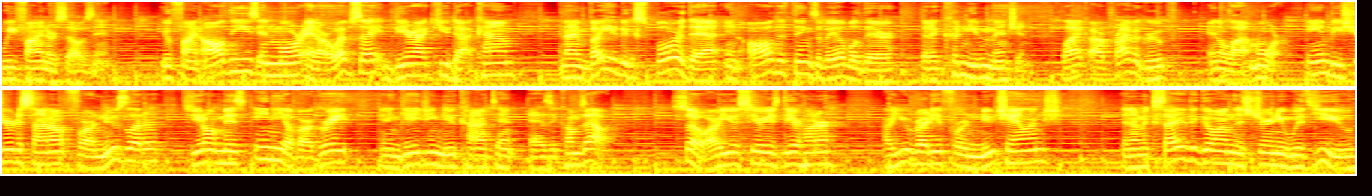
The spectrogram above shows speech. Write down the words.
we find ourselves in. You'll find all these and more at our website, deeriq.com, and I invite you to explore that and all the things available there that I couldn't even mention, like our private group and a lot more. And be sure to sign up for our newsletter so you don't miss any of our great and engaging new content as it comes out. So, are you a serious deer hunter? Are you ready for a new challenge? Then I'm excited to go on this journey with you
